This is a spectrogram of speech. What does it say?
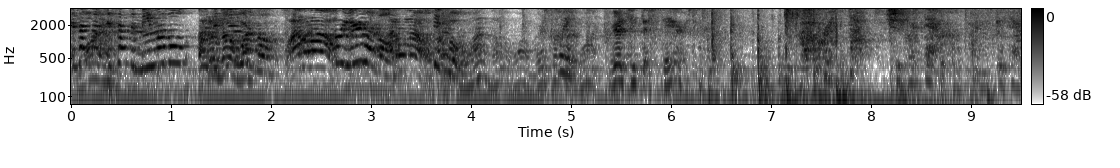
Is that One. the is that the mean level or I the don't know. gym What's, level? I don't know. Or your level? I don't know. Dude. Level one, level one. Where's level Wait. one? We gotta take the stairs. Oh, Chris, stop. She's right there. Let's get down.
